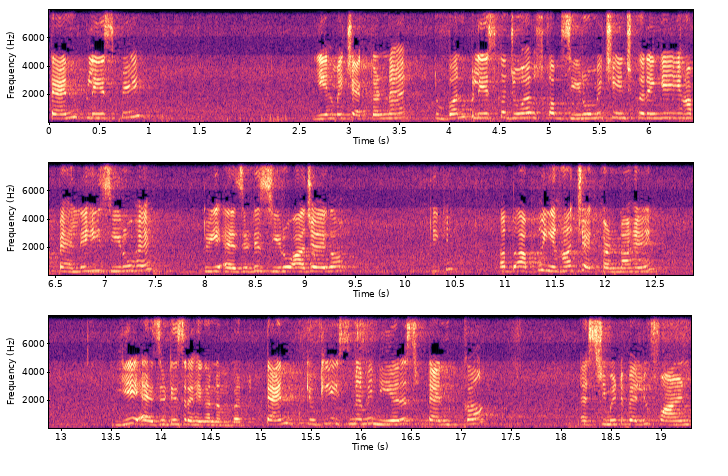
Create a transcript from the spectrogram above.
टेन प्लेस पे ये हमें चेक करना है। तो वन प्लेस का जो है, उसको आप ज़ीरो में चेंज करेंगे। यहाँ पहले ही ज़ीरो है तो ये एज इट इज़ ज़ीरो आ जाएगा। ठीक है? अब आपको यहाँ चेक करना है। ये एज इट इज़ रहेगा नंबर टेन, क्योंकि इसमें हमें नियरेस्ट टेन का एस्टिमेट वैल्यू फाइंड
